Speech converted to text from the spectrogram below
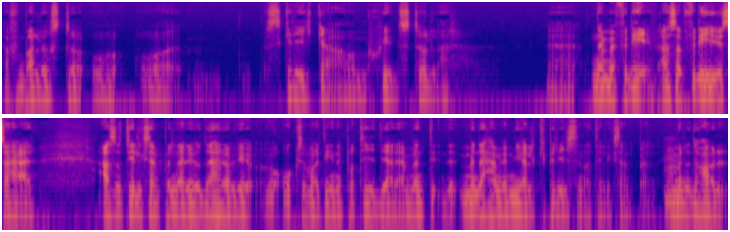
jag får bara lust att, att, att skrika om skyddstullar. Eh, nej men för det, alltså för det är ju så här. Alltså till exempel när det, och det här har vi också varit inne på tidigare. Men, men det här med mjölkpriserna till exempel. Mm. Jag menar, det, har,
